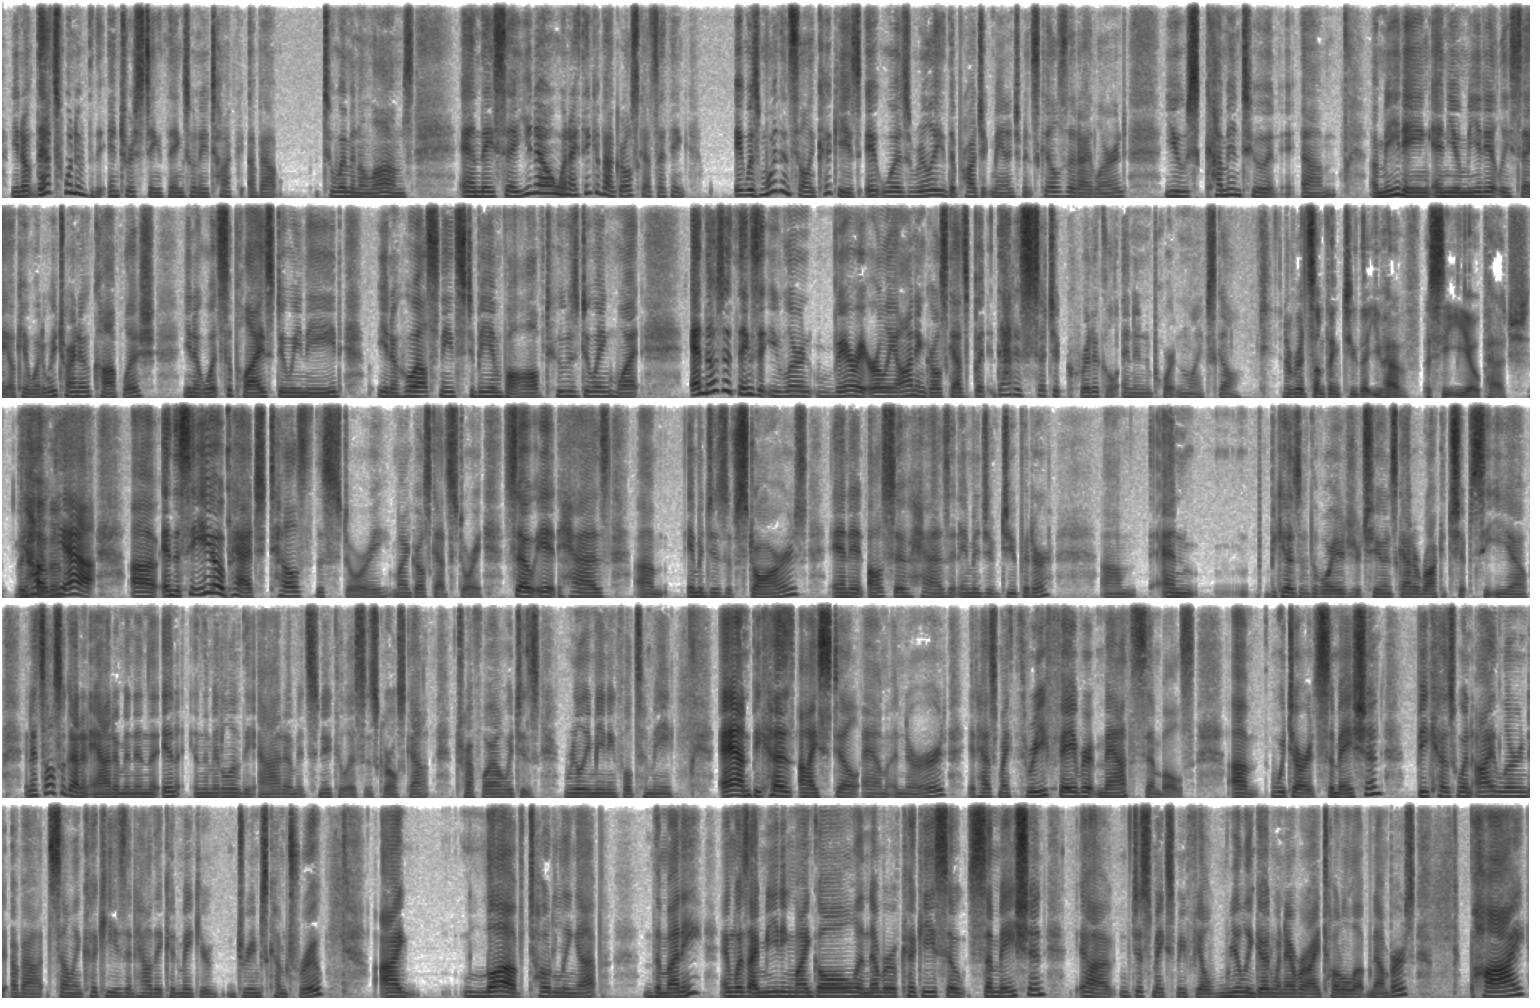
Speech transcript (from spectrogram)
You know, that's one of the interesting things when I talk about to women alums, and they say, you know, when I think about Girl Scouts, I think it was more than selling cookies. It was really the project management skills that I learned. You come into um, a meeting and you immediately say, okay, what are we trying to accomplish? You know, what supplies do we need? You know, who else needs to be involved? Who's doing what? And those are things that you learn very early on in Girl Scouts, but that is such a critical and an important life skill. And I read something too that you have a CEO patch. oh, yeah. Uh, and the CEO patch tells the story, my Girl Scout story. So it has um, images of stars, and it also has an image of Jupiter. Um, and because of the Voyager 2, and it's got a rocket ship CEO, and it's also got an atom, and in the in, in the middle of the atom, its nucleus is Girl Scout trefoil, which is really meaningful to me. And because I still am a nerd, it has my three favorite math symbols, um, which are summation, because when I learned about selling cookies and how they could make your dreams come true, I love totaling up the money and was I meeting my goal and number of cookies. So summation uh, just makes me feel really good whenever I total up numbers. Pi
